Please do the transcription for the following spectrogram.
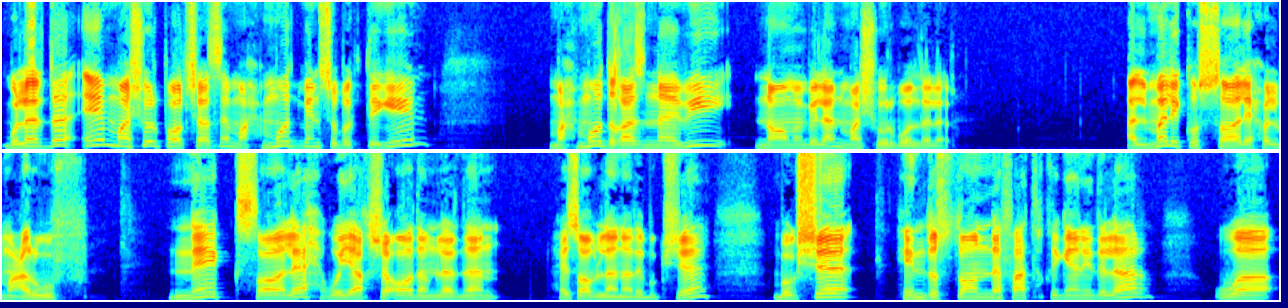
Bularda eng mashhur podshasi Mahmud bin subuktigin Mahmud G'aznaviy nomi bilan mashhur bo'ldilar. Al-Malikus Solihul Ma'ruf. Nek, solih va yaxshi odamlardan hisoblanadi bu kishi. Bu kishi Hindistonni fath qilgan edilar va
